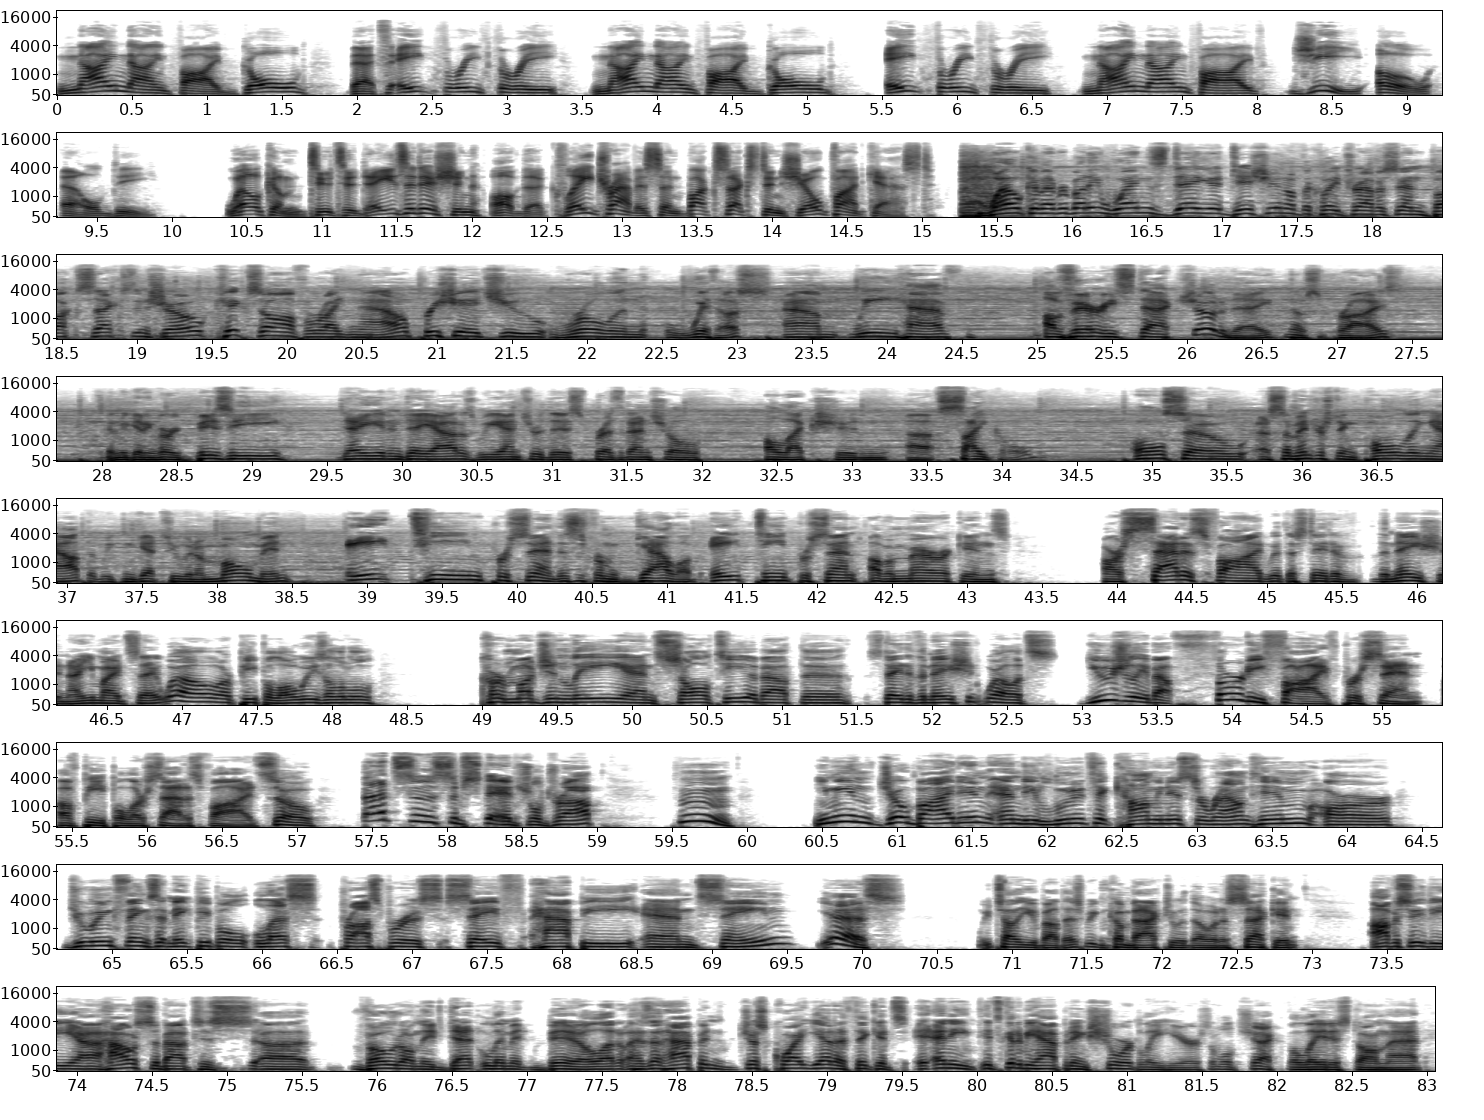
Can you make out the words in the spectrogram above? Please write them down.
995 Gold. That's 833 995 Gold. 833 995 G O L D. Welcome to today's edition of the Clay Travis and Buck Sexton Show podcast. Welcome, everybody. Wednesday edition of the Clay Travis and Buck Sexton Show kicks off right now. Appreciate you rolling with us. Um, we have a very stacked show today. No surprise. It's going to be getting very busy day in and day out as we enter this presidential election uh, cycle. Also, uh, some interesting polling out that we can get to in a moment. 18%, this is from Gallup, 18% of Americans are satisfied with the state of the nation. Now, you might say, well, are people always a little curmudgeonly and salty about the state of the nation? Well, it's usually about 35% of people are satisfied. So that's a substantial drop. Hmm. You mean Joe Biden and the lunatic communists around him are doing things that make people less prosperous, safe, happy, and sane? Yes. We tell you about this. We can come back to it though in a second. Obviously, the uh, House about to uh, vote on the debt limit bill. has that happened just quite yet? I think it's any. It's going to be happening shortly here, so we'll check the latest on that.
